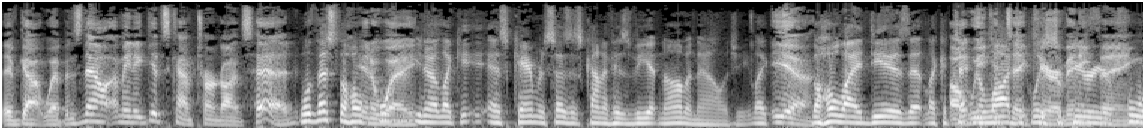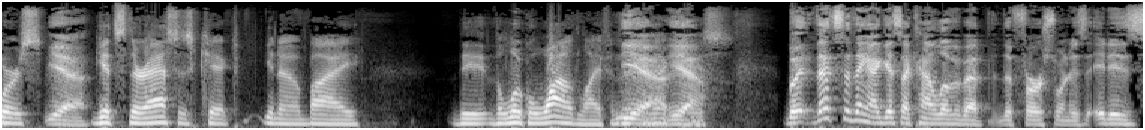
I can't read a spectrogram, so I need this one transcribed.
They've got weapons. Now, I mean, it gets kind of turned on its head. Well, that's the whole In a point. way. You know, like as Cameron says, it's kind of his Vietnam analogy. Like, Yeah. the whole idea is that like a Oh, we can take technologically of superior force, Yeah. gets their asses kicked, you know, by the the local wildlife. In that, Yeah, in that yeah. But that's the thing I guess I kind of love about the first one is it is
